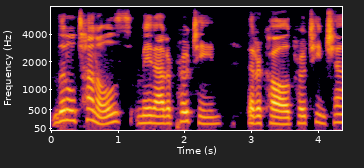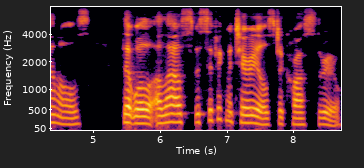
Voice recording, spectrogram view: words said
little tunnels made out of protein that are called protein channels that will allow specific materials to cross through.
